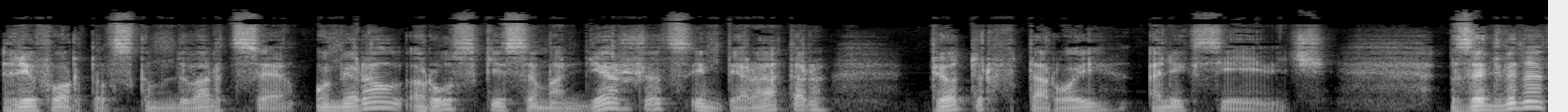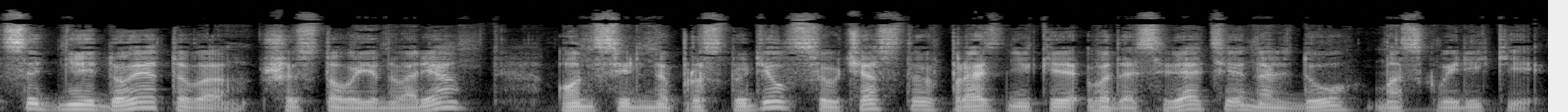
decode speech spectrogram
Лефортовском дворце умирал русский самодержец император Петр II Алексеевич. За 12 дней до этого, 6 января, он сильно простудился, участвуя в празднике водосвятия на льду Москвы-реки.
